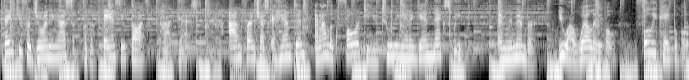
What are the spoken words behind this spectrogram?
Thank you for joining us for the Fancy Thoughts podcast. I'm Francesca Hampton, and I look forward to you tuning in again next week. And remember, you are well able, fully capable,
